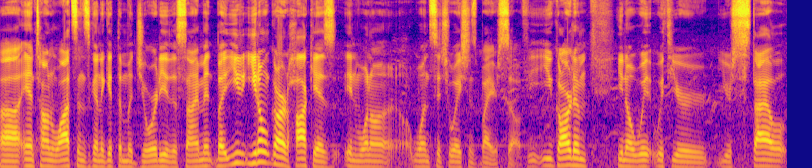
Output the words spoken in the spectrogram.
uh, Anton Watson's going to get the majority of the assignment, but you, you don't guard Jaquez in one-on-one situations by yourself. You, you guard him, you know, with, with your your style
